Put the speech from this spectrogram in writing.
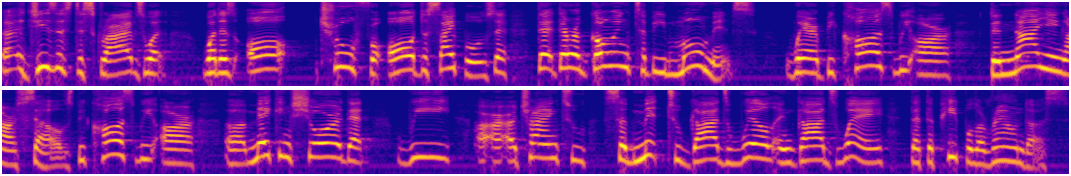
Uh, Jesus describes what, what is all true for all disciples that, that there are going to be moments where because we are denying ourselves, because we are uh, making sure that we are, are trying to submit to God's will and God's way, that the people around us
